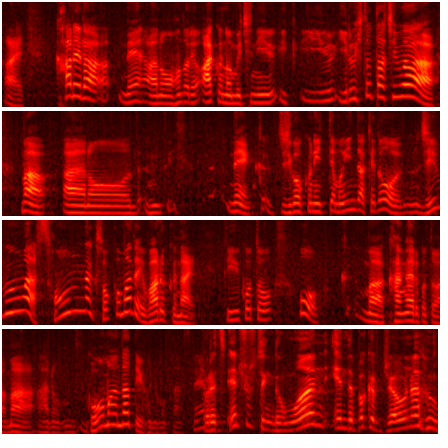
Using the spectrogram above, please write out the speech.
はい、彼ら、ね、あの本当に悪の道にいいる人たちは、まああのね、地獄に行ってもいいんだけど自分はそんなそこまで悪くないっていうことを、まあ、考えることは、まあ、あの傲慢だというふうに思ったんですね But。it's interesting. The one in the book of Jonah who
